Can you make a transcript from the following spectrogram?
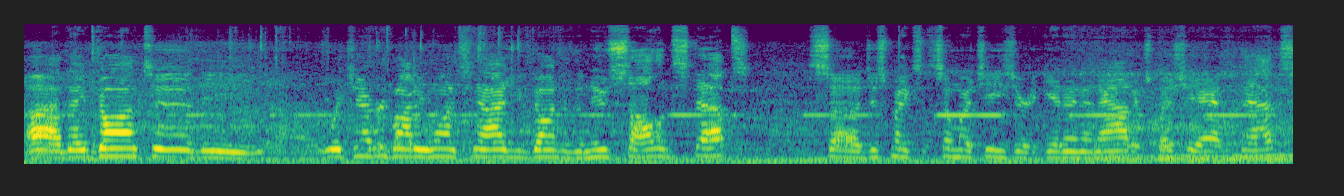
Uh, they've gone to the, which everybody wants now, you've gone to the new solid steps. So it just makes it so much easier to get in and out, especially if you have pets.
